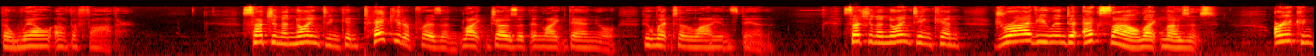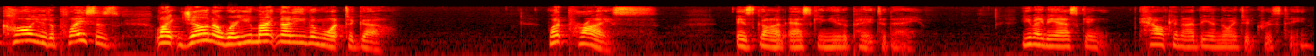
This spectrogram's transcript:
the will of the Father. Such an anointing can take you to prison, like Joseph and like Daniel, who went to the lion's den. Such an anointing can drive you into exile, like Moses, or it can call you to places like Jonah where you might not even want to go. What price is God asking you to pay today? You may be asking, How can I be anointed, Christine?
